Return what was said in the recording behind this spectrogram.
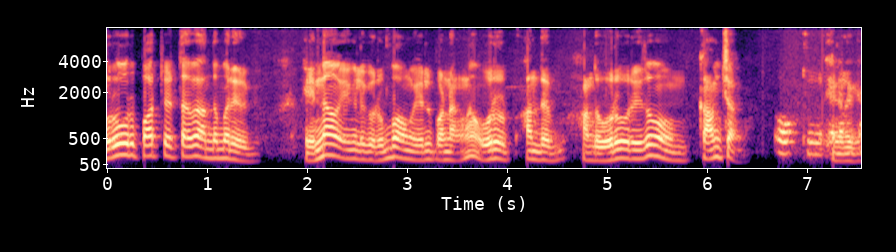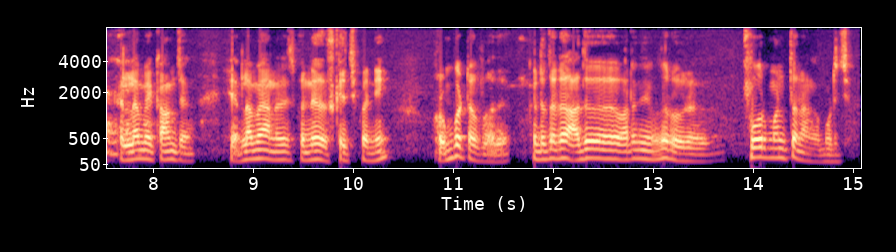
ஒரு ஒரு பார்ட் எடுத்தாவே அந்த மாதிரி இருக்குது என்ன எங்களுக்கு ரொம்ப அவங்க ஹெல்ப் பண்ணாங்கன்னா ஒரு அந்த அந்த ஒரு ஒரு இதுவும் காமிச்சாங்க. எங்களுக்கு எல்லாமே காமிச்சாங்க. எல்லாமே அனலைஸ் பண்ணி அதை ஸ்கெட்ச் பண்ணி ரொம்ப டஃப் அது. கிட்டத்தட்ட அது வரைஞ்சி வந்து ஒரு ஃபோர் மந்த்து நாங்கள் முடித்தோம்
